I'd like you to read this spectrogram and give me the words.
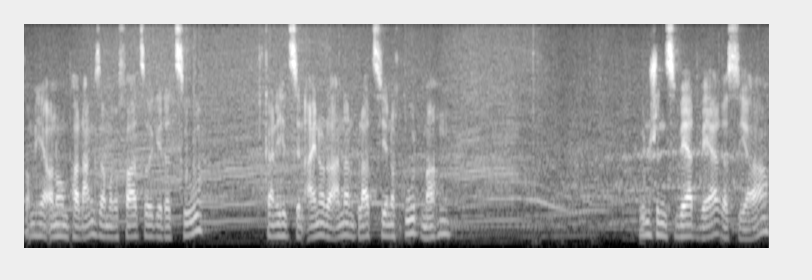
Kommen hier auch noch ein paar langsamere Fahrzeuge dazu. Kann ich jetzt den einen oder anderen Platz hier noch gut machen. Wünschenswert wäre es ja.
